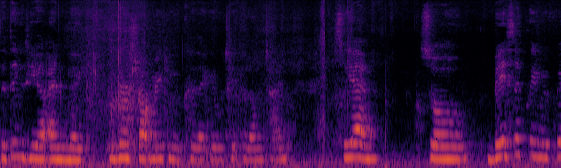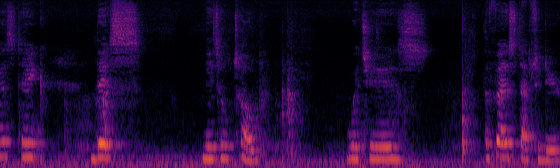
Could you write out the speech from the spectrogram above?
the things here and like we're gonna start making it because like it will take a long time. So yeah so basically we first take this little tub which is the first step to do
